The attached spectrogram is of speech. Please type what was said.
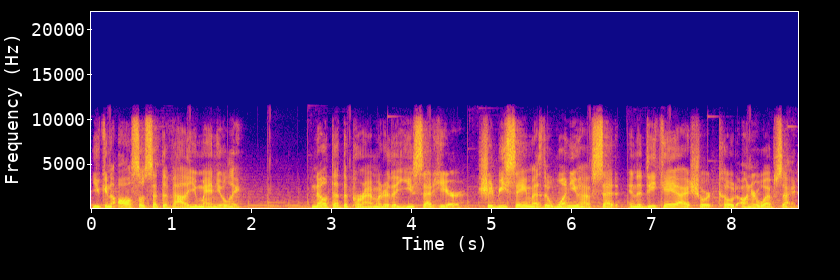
You can also set the value manually. Note that the parameter that you set here should be same as the one you have set in the DKI shortcode on your website.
